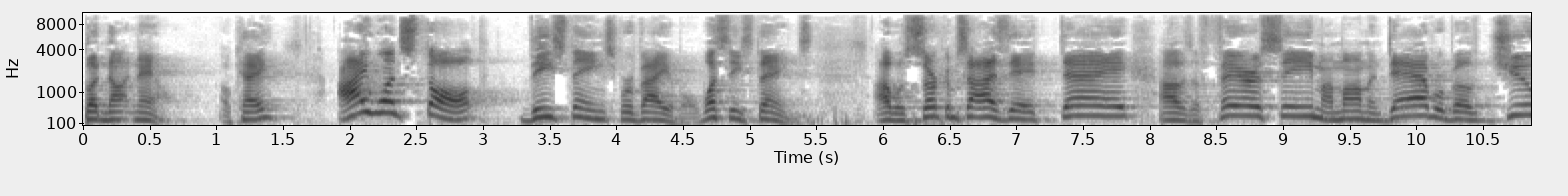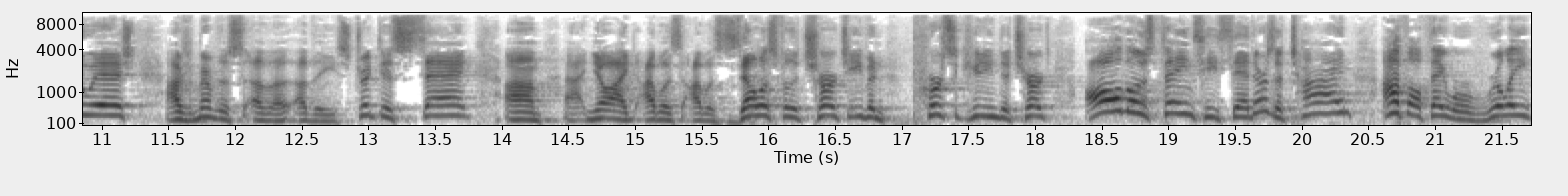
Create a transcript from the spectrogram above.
but not now. Okay? I once thought these things were valuable. What's these things? I was circumcised the eighth day. I was a Pharisee. My mom and dad were both Jewish. I was a member of of the strictest sect. Um, uh, you know, I, I, was, I was zealous for the church, even persecuting the church. All those things, he said, there's a time I thought they were really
